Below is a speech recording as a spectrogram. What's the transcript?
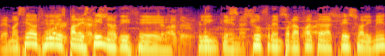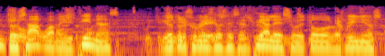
Demasiados civiles palestinos, dice Blinken, sufren por la falta de acceso a alimentos, agua, medicinas y otros suministros esenciales, sobre todo los niños.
